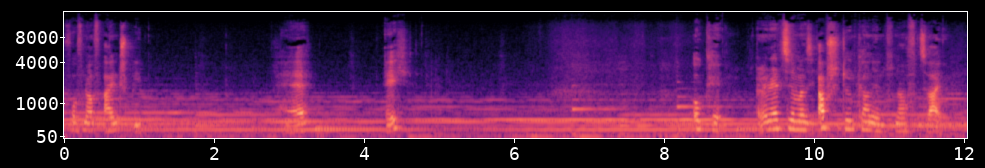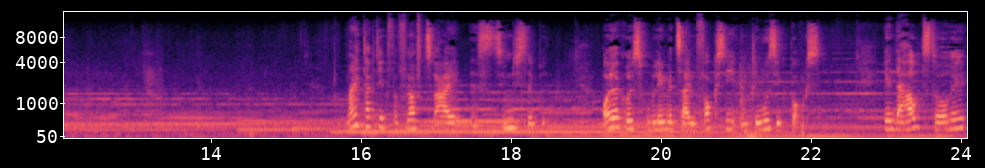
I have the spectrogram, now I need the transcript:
vor FNAF 1 spielt. Hä? Echt? Okay. Ein letztes, wenn man sie abschütteln kann in FNAF 2. Meine Taktik für FNAF 2 ist ziemlich simpel. Euer größtes Problem wird sein Foxy und die Musikbox. In der Hauptstory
